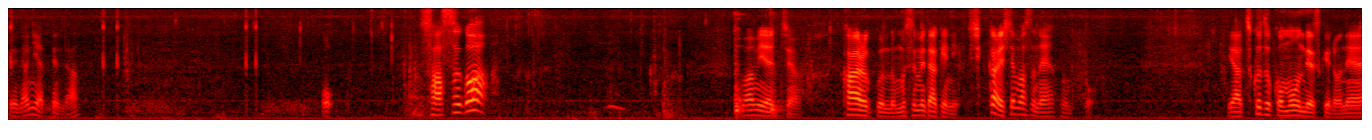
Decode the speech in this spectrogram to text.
で何やってんだ？おさすが。間宮ちゃん。カール君の娘だけに。しっかりしてますねほんと。いやつくづく思うんですけどね。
